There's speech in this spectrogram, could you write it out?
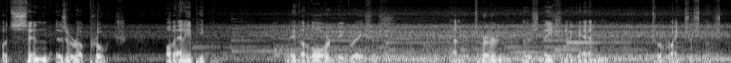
but sin is a reproach of any people. May the Lord be gracious and turn this nation again to righteousness.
